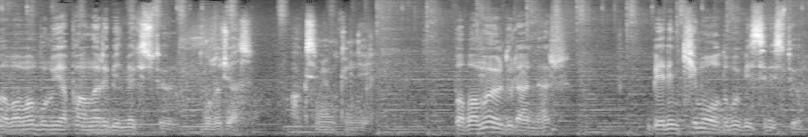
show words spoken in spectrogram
Babama bunu yapanları bilmek istiyorum. Bulacağız. Aksi mümkün değil. Babamı öldürenler benim kim olduğumu bilsin istiyorum.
